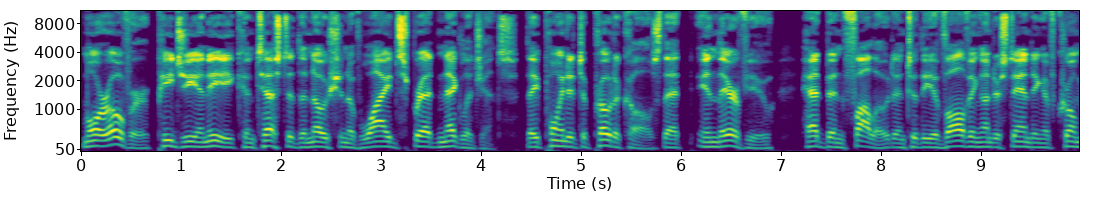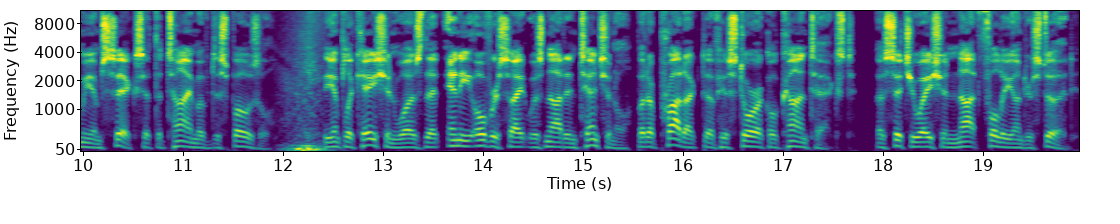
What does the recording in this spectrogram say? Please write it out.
Moreover, PG&E contested the notion of widespread negligence. They pointed to protocols that, in their view, had been followed and to the evolving understanding of chromium-6 at the time of disposal. The implication was that any oversight was not intentional, but a product of historical context, a situation not fully understood.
